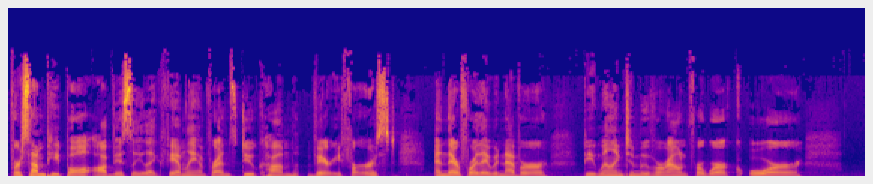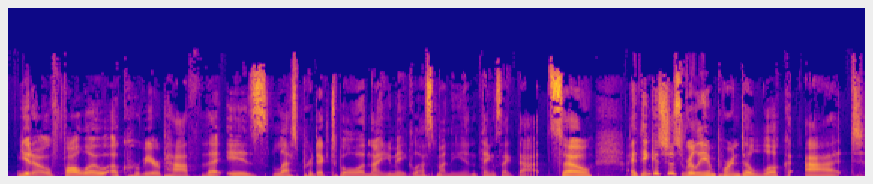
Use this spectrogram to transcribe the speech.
for some people obviously like family and friends do come very first and therefore they would never be willing to move around for work or you know follow a career path that is less predictable and that you make less money and things like that. So I think it's just really important to look at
